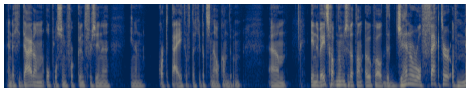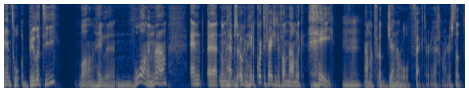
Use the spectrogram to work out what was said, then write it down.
en dat je daar dan een oplossing voor kunt verzinnen in een korte tijd of dat je dat snel kan doen. Ehm, in de wetenschap noemen ze dat dan ook wel de general factor of mental ability. Wat een hele lange naam. En eh, dan hebben ze ook een hele korte versie ervan, namelijk G. Mhm. Namelijk voor dat general factor, zeg maar. Dus, dat,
